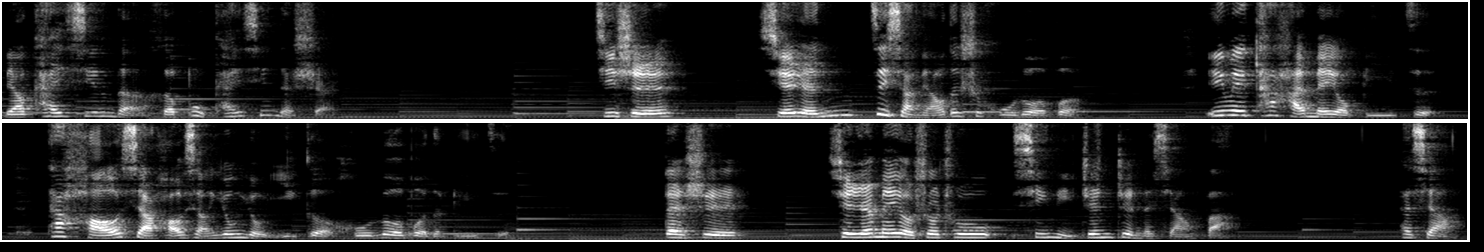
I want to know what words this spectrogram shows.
聊开心的和不开心的事儿。其实，雪人最想聊的是胡萝卜，因为他还没有鼻子。他好想好想拥有一个胡萝卜的鼻子，但是雪人没有说出心里真正的想法。他想，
